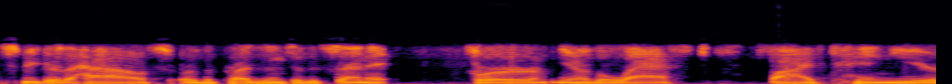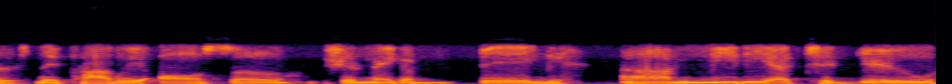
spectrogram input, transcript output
Speaker of the House or the President of the Senate for, you know, the last five, ten years, they probably also should make a big uh, media to do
